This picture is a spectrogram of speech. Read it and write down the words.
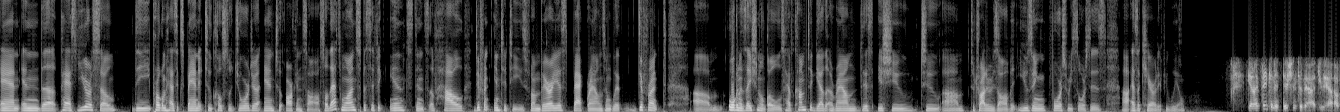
And in the past year or so, the program has expanded to coastal Georgia and to Arkansas. So that's one specific instance of how different entities from various backgrounds and with different um, organizational goals have come together around this issue to um, to try to resolve it using forest resources uh, as a carrot, if you will. Yeah, and I think in addition to that, you have,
